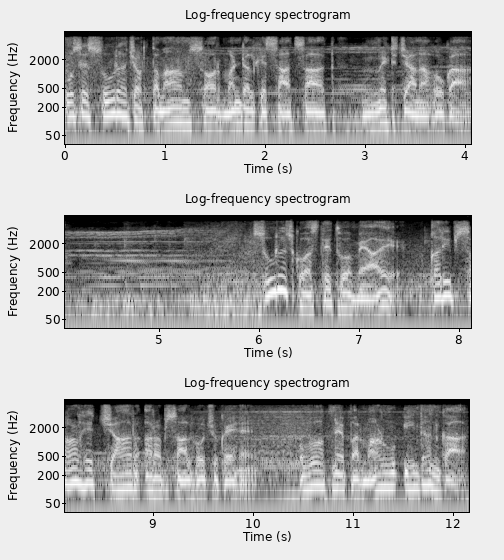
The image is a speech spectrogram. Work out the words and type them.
उसे सूरज और तमाम सौर मंडल के साथ साथ मिट जाना होगा। सूरज को अस्तित्व में आए, करीब साढ़े चार अरब साल हो चुके हैं। वो अपने परमाणु ईंधन का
